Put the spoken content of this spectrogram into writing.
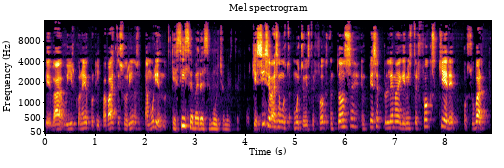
que va a vivir con ellos porque el papá de este sobrino se está muriendo que sí se parece mucho a Mr. Fox. que sí se parece mucho, mucho a Mr. Fox, entonces empieza el problema de que Mr. Fox quiere, por su parte,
